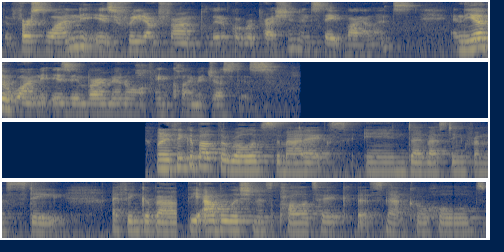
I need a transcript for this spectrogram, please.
The first one is freedom from political repression and state violence, and the other one is environmental and climate justice. When I think about the role of somatics in divesting from the state, I think about the abolitionist politic that SNAPCO holds,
